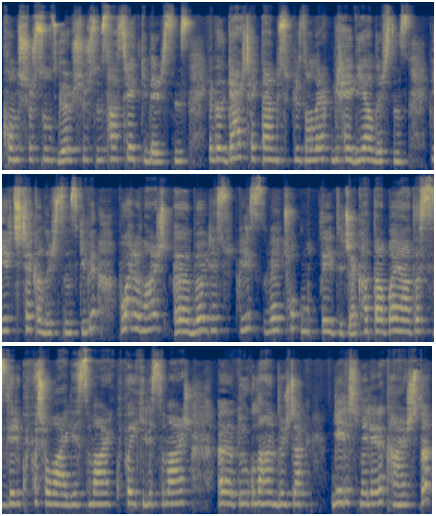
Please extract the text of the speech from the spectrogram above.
konuşursunuz, görüşürsünüz, hasret giderirsiniz ya da gerçekten bir sürpriz olarak bir hediye alırsınız, bir çiçek alırsınız gibi. Bu aralar e, böyle sürpriz ve çok mutlu edecek. Hatta bayağı da sizleri kupa şövalyesi var, kupa ikilisi var, e, duygulandıracak gelişmelere karşı da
